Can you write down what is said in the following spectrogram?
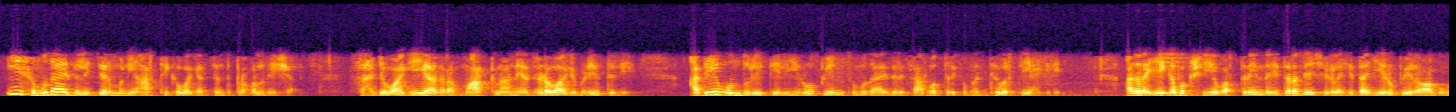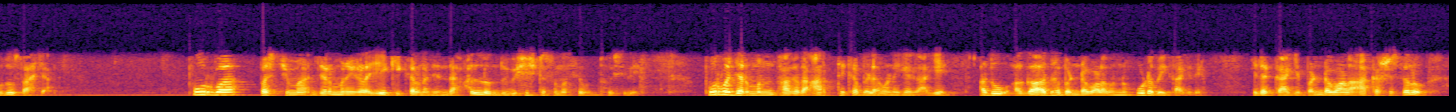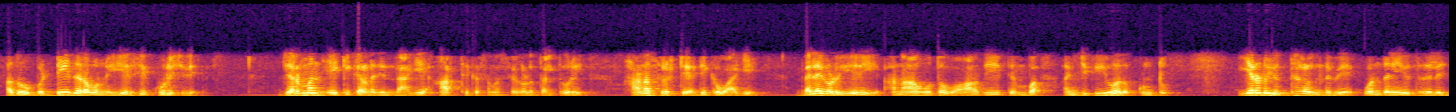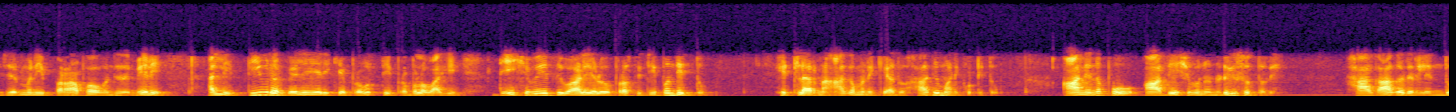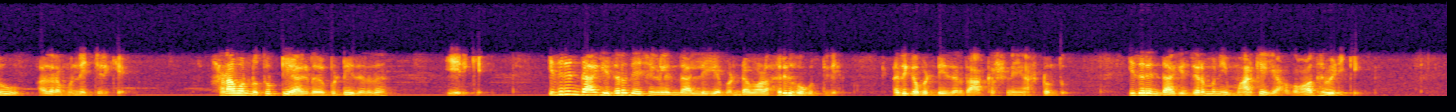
ಈ ಸಮುದಾಯದಲ್ಲಿ ಜರ್ಮನಿ ಆರ್ಥಿಕವಾಗಿ ಅತ್ಯಂತ ಪ್ರಬಲ ದೇಶ. ಸಹಜವಾಗಿಯೇ ಅದರ ಮಾರ್ಕ್ ನಾಣ್ಯ ದೃಢವಾಗಿ ಬೆಳೆಯುತ್ತಿದೆ. ಅದೇ ಒಂದು ರೀತಿಯಲ್ಲಿ ಯುರೋಪಿಯನ್ ಸಮುದಾಯದಲ್ಲಿ ಸಾರ್ವತ್ರಿಕ ಮಧ್ಯವರ್ತಿಯಾಗಿದೆ. ಅದರ ಏಕಪಕ್ಷೀಯ ವರ್ತನೆಯಿಂದ ಇತರ ದೇಶಗಳ ಹಿತ ಏರುಪೇರಾಗುವುದು ಸಹಜ. ಪೂರ್ವ, ಪಶ್ಚಿಮ ಜರ್ಮನಿಗಳ ಏಕೀಕರಣದಿಂದ ಅಲ್ಲೊಂದು ವಿಶಿಷ್ಟ ಸಮಸ್ಯೆ ಉದ್ಭವಿಸಿದೆ. ಪೂರ್ವ ಜರ್ಮನ್ ಭಾಗದ ಆರ್ಥಿಕ ಬೆಳವಣಿಗೆಗಾಗಿ ಅದು ಅಗಾಧ ಬಂಡವಾಳವನ್ನು ಹೂಡಬೇಕಾಗಿದೆ. ಇದಕ್ಕಾಗಿ ಬಂಡವಾಳ ಆಕರ್ಷಿಸಲು ಅದು ಬಡ್ಡಿ ದರವನ್ನು ಏರಿಸಿ ಕೂರಿಸಿದೆ. ಜರ್ಮನ್ ಏಕೀಕರಣದಿಂದಾಗಿ ಆರ್ಥಿಕ ಸಮಸ್ಯೆಗಳು ತಲೆದೋರಿ, ಹಣ ಸೃಷ್ಟಿ ಅಧಿಕವಾಗಿ ಬೆಲೆಗಳು ಏರಿ ಅನಾಹುತವಾದೀತೆಂಬ ಅಂಜಿಕೆಯೂ ಅದಕ್ಕುಂಟು. ಎರಡು ಯುದ್ಧಗಳ ನಡುವೆ ಒಂದನೇ ಯುದ್ಧದಲ್ಲಿ ಜರ್ಮನಿ ಪರಾಭವ ಹೊಂದಿದ ಮೇಲೆ ಅಲ್ಲಿ ತೀವ್ರ ಬೆಲೆ ಏರಿಕೆ ಪ್ರವೃತ್ತಿ ಪ್ರಬಲವಾಗಿ ದೇಶವೇ ದಿವಾಳಿ ಹೇಳುವ ಪರಿಸ್ಥಿತಿ ಬಂದಿತ್ತು. ಹಿಟ್ಲರ್ನ ಆಗಮನಕ್ಕೆ ಅದು ಹಾದಿ ಮಾಡಿಕೊಟ್ಟಿತು. ಆ ನೆನಪು ಆ ದೇಶವನ್ನು ನಡುಗಿಸುತ್ತದೆ. ಹಾಗಾಗದಿರಲೆಂದು ಅದರ ಮುನ್ನೆಚ್ಚರಿಕೆ. ಹಣವನ್ನು ತುಟ್ಟಿಯಾಗಿಡಲು ಬಡ್ಡಿ ದರದ ಏರಿಕೆ. ಇದರಿಂದಾಗಿ ಇತರ ದೇಶಗಳಿಂದ ಅಲ್ಲಿಗೆ ಬಂಡವಾಳ ಹರಿದು ಹೋಗುತ್ತಿದೆ. ಅಧಿಕ ಬಡ್ಡಿ ದರದ ಆಕರ್ಷಣೆ ಅಷ್ಟೊಂದು. ಇದರಿಂದಾಗಿ ಜರ್ಮನಿ ಮಾರ್ಕೆಗೆ ಅಗಾಧ ಬೇಡಿಕೆ.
